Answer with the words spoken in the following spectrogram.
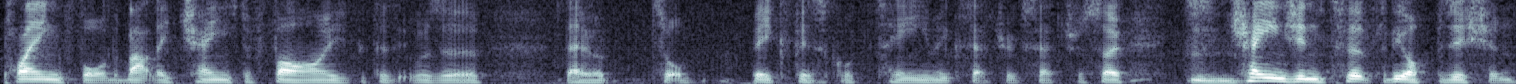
playing for the back, they changed to five because it was a they were sort of big physical team, etc., etc. So mm. changing to, for the opposition.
